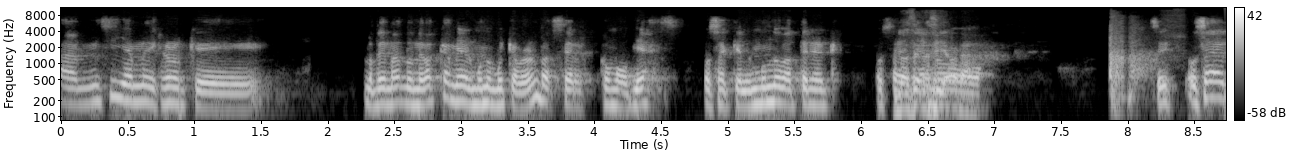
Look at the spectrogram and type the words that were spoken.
a mí sí ya me dijeron que lo demás, donde va a cambiar el mundo muy cabrón va a ser como viajes. O sea, que el mundo va a tener, o sea, ya así no- ahora. Sí, o sea,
